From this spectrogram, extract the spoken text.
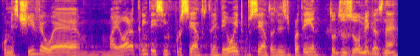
comestível é maior a 35%, 38% às vezes de proteína. Todos os ômegas, né?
